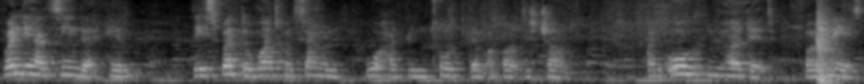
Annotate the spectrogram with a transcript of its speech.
When they had seen the, him, they spread the word concerning what had been told them about this child. And all who heard it were amazed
